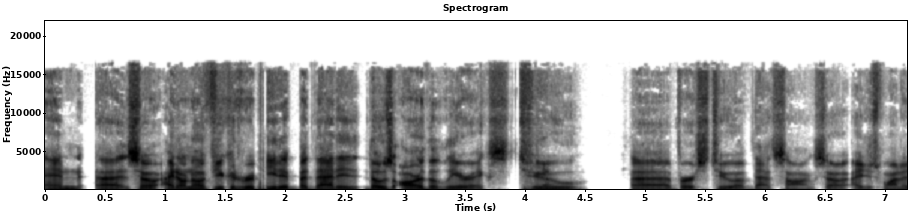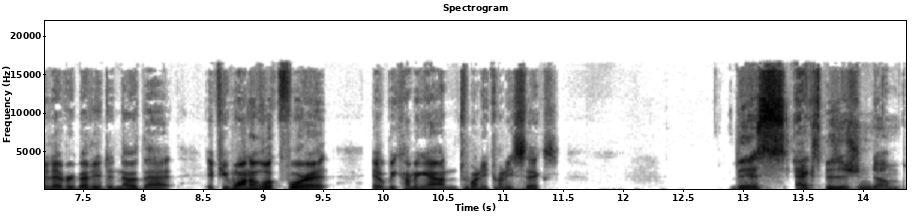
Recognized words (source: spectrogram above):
and uh, so I don't know if you could repeat it, but that is those are the lyrics to uh, verse two of that song. So I just wanted everybody to know that if you want to look for it, it'll be coming out in 2026. This exposition dump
